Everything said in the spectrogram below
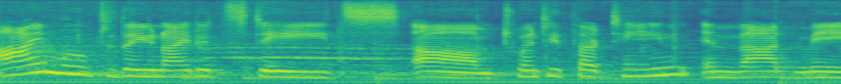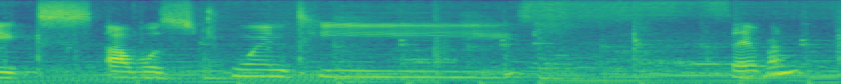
I moved to the United States um, 2013, and that makes I was 27.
